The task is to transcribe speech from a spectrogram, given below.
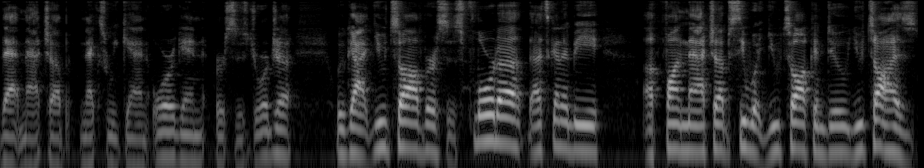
that matchup next weekend. Oregon versus Georgia. We've got Utah versus Florida. That's going to be a fun matchup. See what Utah can do. Utah has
